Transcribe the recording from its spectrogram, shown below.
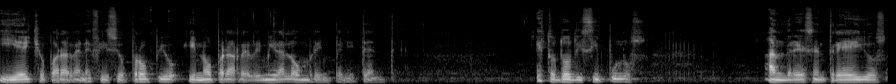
y hecho para beneficio propio y no para redimir al hombre impenitente. Estos dos discípulos, Andrés entre ellos,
